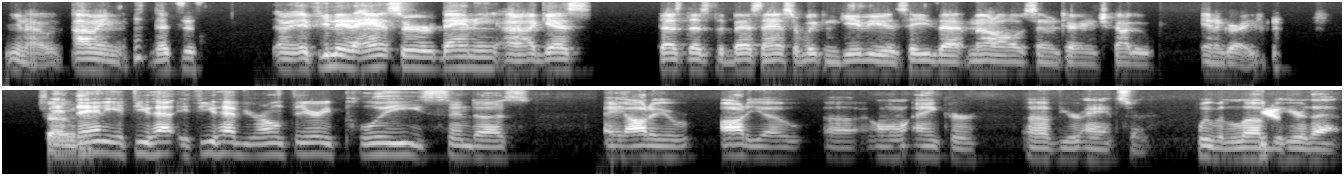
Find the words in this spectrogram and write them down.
you know, I mean, that's just. I mean, if you need an answer, Danny, uh, I guess that's that's the best answer we can give you. Is he's at Mount Olive Cemetery in Chicago in a grave. So, and Danny, if you have if you have your own theory, please send us a audio audio uh, on Anchor of your answer. We would love yeah. to hear that.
